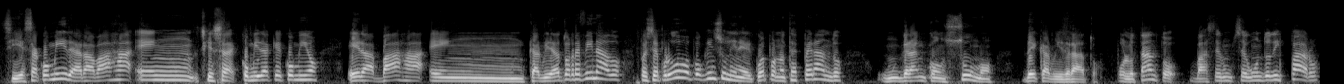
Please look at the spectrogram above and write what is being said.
Si esa comida era baja en, si esa comida que comió era baja en carbohidratos refinados, pues se produjo poca insulina y el cuerpo no está esperando un gran consumo de carbohidratos. Por lo tanto, va a ser un segundo disparo.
